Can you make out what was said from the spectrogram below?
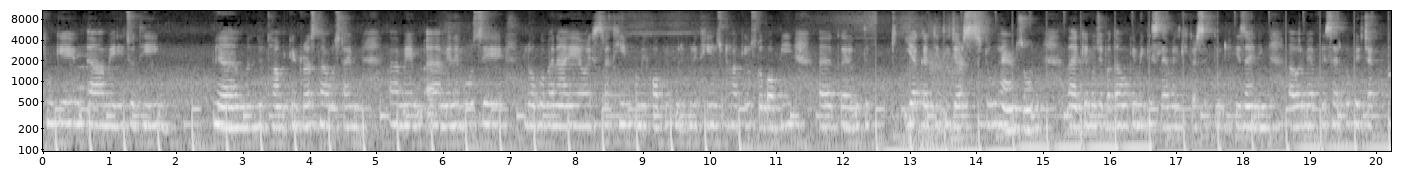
क्योंकि मेरी जो थी जो था इंटरेस्ट था उस टाइम में मैंने बहुत से लोगो बनाए और इस तरह थीम को मैं कॉपी पूरी पूरी थीम्स उठा के उसको कॉपी कर, किया करती थी जस्ट टू हैंड्स ऑन कि मुझे पता हो कि मैं किस लेवल की कर सकती हूँ डिज़ाइनिंग और मैं अपने सर को फिर चेक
